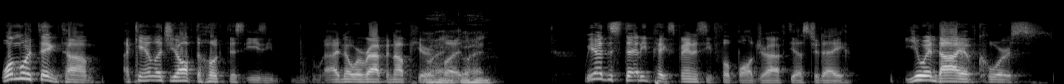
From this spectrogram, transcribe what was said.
One more thing, Tom. I can't let you off the hook this easy. I know we're wrapping up here, ahead, but go ahead. We had the Steady Picks fantasy football draft yesterday. You and I, of course,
